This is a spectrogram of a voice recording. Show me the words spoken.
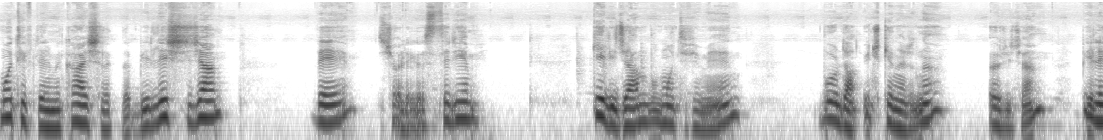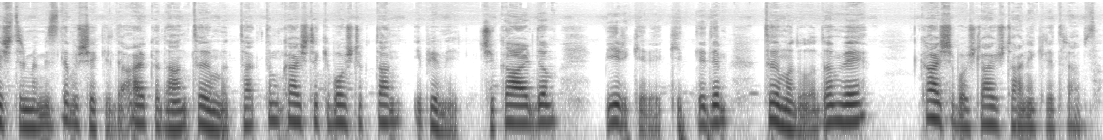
motiflerimi karşılıklı birleştireceğim. Ve şöyle göstereyim. Geleceğim bu motifimin buradan üç kenarını öreceğim. Birleştirmemiz de bu şekilde. Arkadan tığımı taktım karşıdaki boşluktan ipimi çıkardım bir kere kilitledim. Tığıma doladım ve karşı boşluğa 3 tane ikili trabzan.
